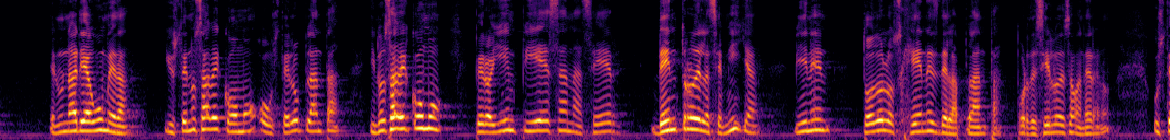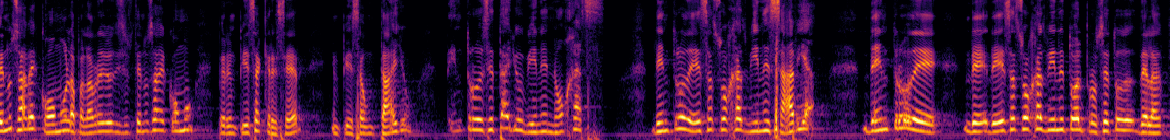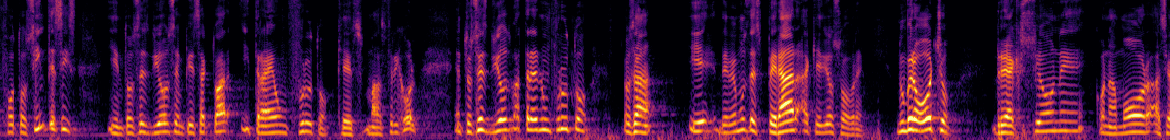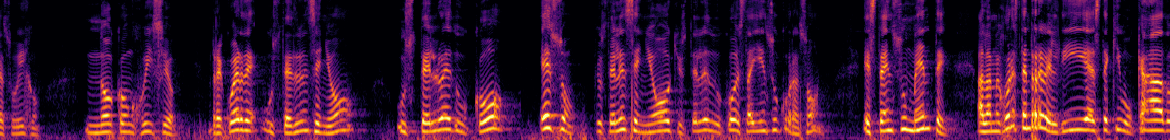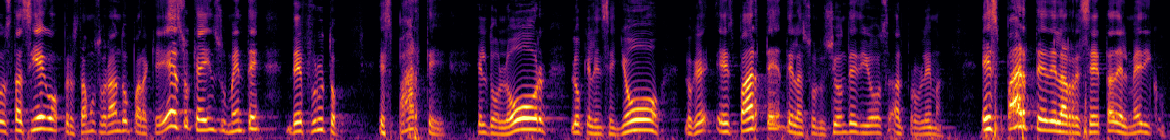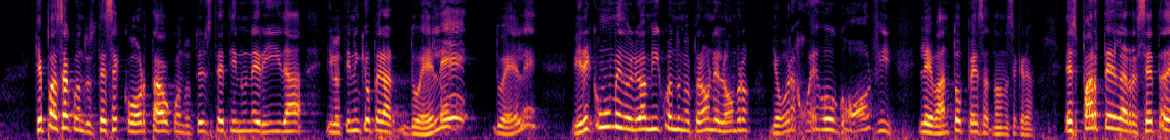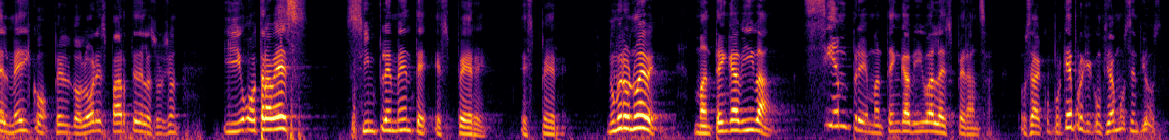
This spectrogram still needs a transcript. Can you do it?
en un área húmeda y usted no sabe cómo, o usted lo planta y no sabe cómo, pero ahí empiezan a nacer, dentro de la semilla, vienen todos los genes de la planta, por decirlo de esa manera, ¿no? Usted no sabe cómo, la palabra de Dios dice, usted no sabe cómo, pero empieza a crecer, empieza un tallo. Dentro de ese tallo vienen hojas, dentro de esas hojas viene savia, dentro de, de, esas hojas viene todo el proceso de la fotosíntesis y entonces Dios empieza a actuar y trae un fruto que es más frijol. Entonces Dios va a traer un fruto, o sea, y debemos de esperar a que Dios sobre. Número 8, reaccione con amor hacia su hijo, no con juicio. Recuerde, usted lo enseñó, usted lo educó. Eso que usted le enseñó, que usted le educó, está ahí en su corazón, está en su mente. A lo mejor está en rebeldía, está equivocado, está ciego, pero estamos orando para que eso que hay en su mente dé fruto. Es parte, el dolor, lo que le enseñó, lo que es parte de la solución de Dios al problema. Es parte de la receta del médico. ¿Qué pasa cuando usted se corta o cuando usted, tiene una herida y lo tienen que operar? ¿Duele? ¿Duele? Mire cómo me dolió a mí cuando me operaron el hombro y ahora juego golf y levanto pesas. No, no se crea. Es parte de la receta del médico, pero el dolor es parte de la solución. Y otra vez, simplemente espere, espere. Número nueve, mantenga viva, siempre mantenga viva la esperanza. O sea, ¿por qué? Porque confiamos en Dios.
